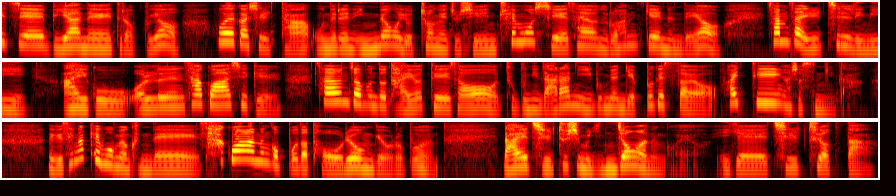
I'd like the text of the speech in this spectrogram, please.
헤이지의 미안해 들었고요. 후회가 싫다. 오늘은 익명을 요청해주신 최모 씨의 사연으로 함께 했는데요. 3417님이 아이고, 얼른 사과하시길. 사연자분도 다이어트해서 두 분이 나란히 입으면 예쁘겠어요. 화이팅! 하셨습니다. 이게 생각해보면 근데 사과하는 것보다 더 어려운 게 여러분, 나의 질투심을 인정하는 거예요. 이게 질투였다.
